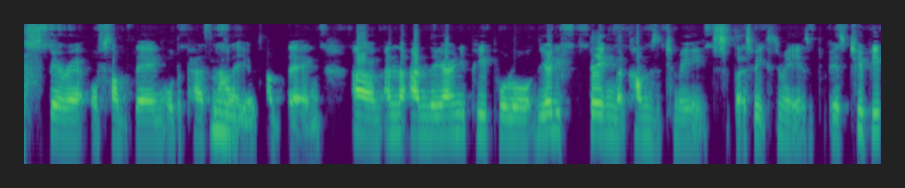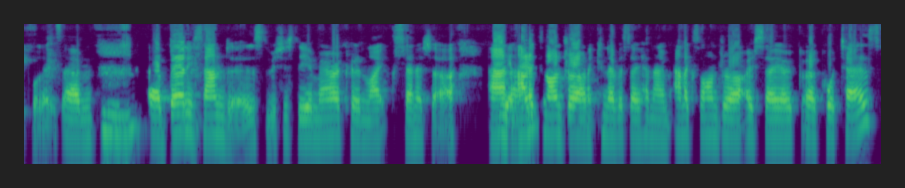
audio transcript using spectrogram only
the spirit of something or the personality mm. of something. Um, and the, and the only people or the only thing that comes to me that speaks to me is is two people. It's um, mm. uh, Bernie Sanders, which is the American like senator, and yeah. Alexandra, and I can never say her name, Alexandra Ocasio Cortez.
